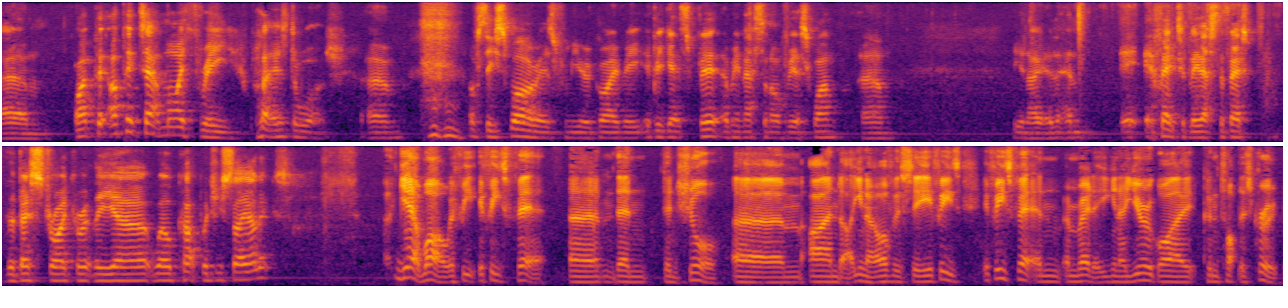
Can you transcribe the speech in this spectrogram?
Um, I, I picked out my three players to watch. Um, obviously, Suarez from Uruguay, if he gets fit, I mean that's an obvious one. Um, you know, and, and it, effectively that's the best the best striker at the uh, World Cup. Would you say, Alex? Yeah, well, if he if he's fit, um, then then sure. Um, and uh, you know, obviously, if he's if he's fit and, and ready, you know, Uruguay can top this group.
